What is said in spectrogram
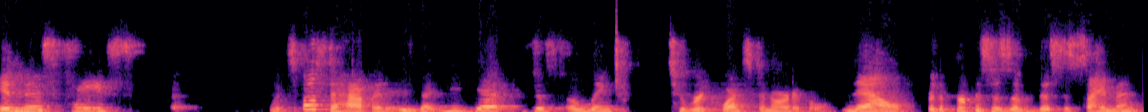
In this case, what's supposed to happen is that you get just a link to request an article. Now, for the purposes of this assignment,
